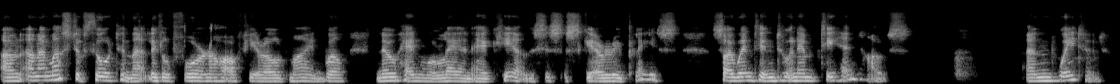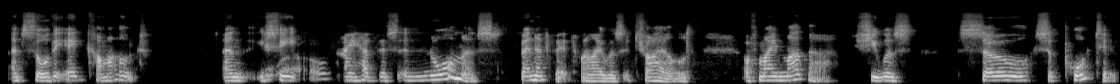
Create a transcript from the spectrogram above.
Um, and I must have thought in that little four and a half year old mind, well, no hen will lay an egg here. This is a scary place. So I went into an empty hen house and waited and saw the egg come out. And you see. I had this enormous benefit when I was a child of my mother she was so supportive.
